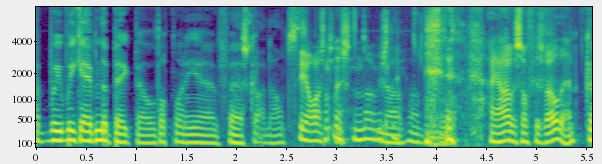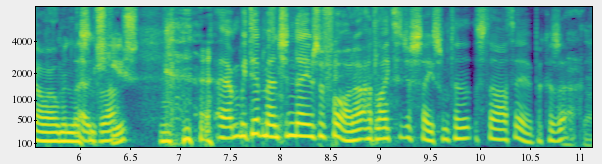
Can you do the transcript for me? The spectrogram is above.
uh, we, we gave him the big build up when he uh, first got announced. See, I wasn't listening, obviously. No, obviously. Hey, I was off as well then. go home and No listen to excuse. that. Um, we did mention names before, and I'd like to just say something at the start here because uh, Oh, God.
